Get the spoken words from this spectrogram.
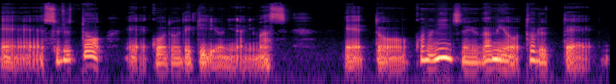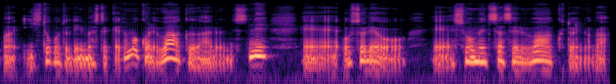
えー、すると、えー、行動できるようになります。えっ、と、この認知の歪みを取るって、まあ、一言で言いましたけども、これワークがあるんですね。えー、恐れを、えー、消滅させるワークというのが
